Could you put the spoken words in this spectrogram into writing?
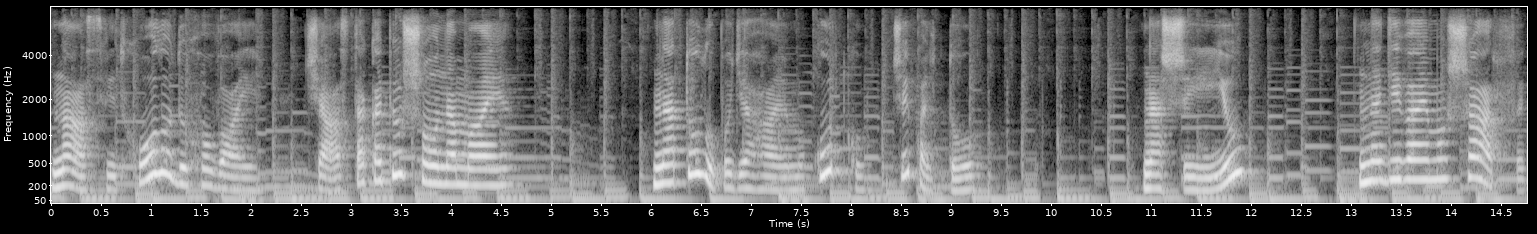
Нас від холоду ховає, часто капюшона має. На тулуб одягаємо куртку чи пальто. На шию надіваємо шарфик.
